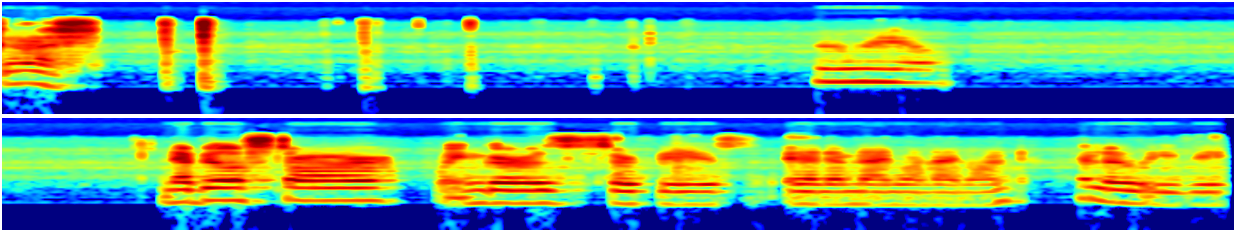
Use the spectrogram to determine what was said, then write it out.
Gosh. Julio. Nebula Star, Wingers, Surface, and M9191. Hello, Evie.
